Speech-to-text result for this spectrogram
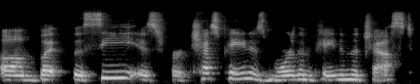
Um, but the C is for chest pain is more than pain in the chest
